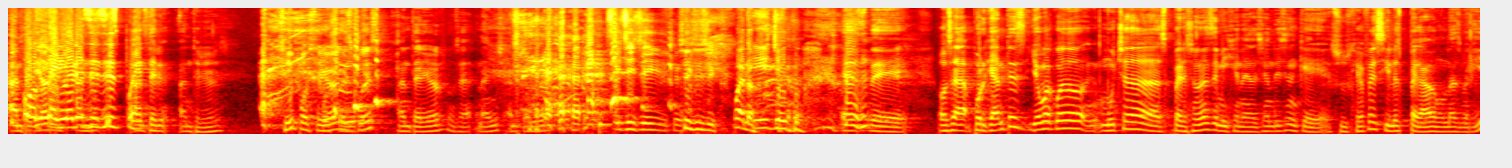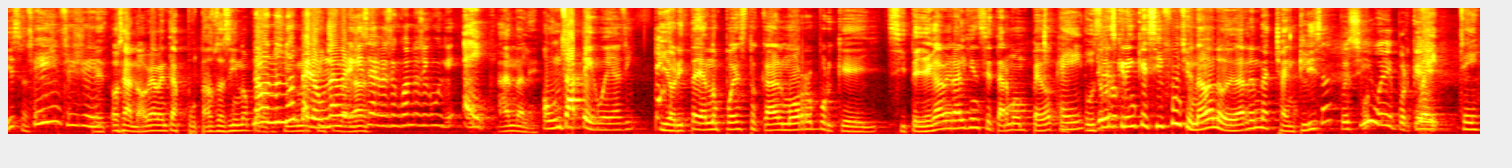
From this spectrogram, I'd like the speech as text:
Anteriores. Posteriores es después. Anteri- ¿Anteriores? Sí, posterior, después, anterior, o sea, en años anteriores. Sí, sí, sí. Sí, sí, sí. Bueno, Sí, este, o sea, porque antes yo me acuerdo, muchas personas de mi generación dicen que sus jefes sí les pegaban unas vergüenzas. Sí, sí, sí. Eh, O sea, no obviamente a putazos así, ¿no? No, no, sí no, pero una vergüenza de vez en cuando así como que, ¡ey! Ándale. O un zape, güey, así. Y ahorita ya no puedes tocar al morro porque si te llega a ver alguien se te arma un pedo. Ey. ¿Ustedes Yo creo- creen que sí funcionaba lo de darle una chancliza? Pues sí, güey, porque Güey, sí.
